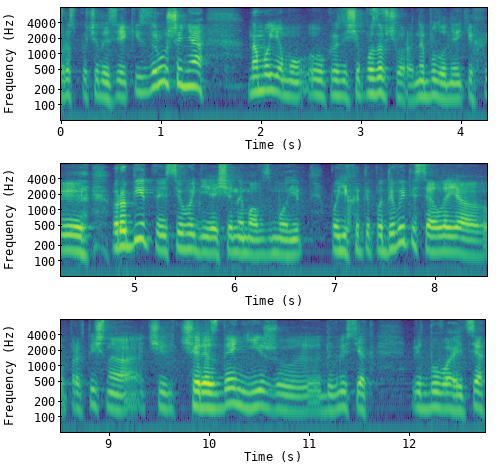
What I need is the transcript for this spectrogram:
розпочалися якісь зрушення. На моєму окрузі ще позавчора не було ніяких е, робіт. Сьогодні я ще не мав змоги поїхати подивитися, але я практично через день їжджу, дивлюсь, як відбуваються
